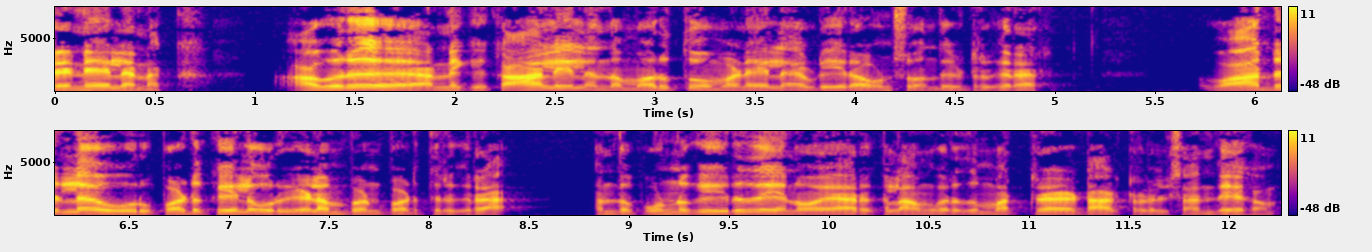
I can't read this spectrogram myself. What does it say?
ரெனே லெனக். அவர் அன்னைக்கு காலையில் அந்த மருத்துவமனையில் அப்படியே ரவுண்ட்ஸ் வந்துக்கிட்டு இருக்கிறார். வார்டில் ஒரு படுக்கையில் ஒரு இளம்பெண் படுத்திருக்கிறா. அந்த பொண்ணுக்கு இருதய நோயாக இருக்கலாம்ங்கிறது மற்ற டாக்டர்கள் சந்தேகம்.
